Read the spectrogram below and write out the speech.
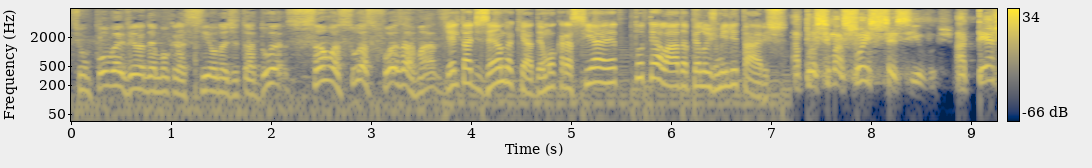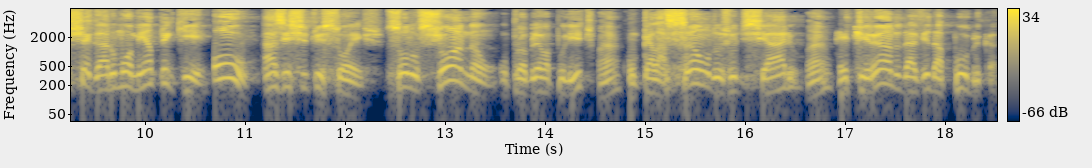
se um povo vai viver na democracia ou na ditadura são as suas forças armadas. O que ele está dizendo é que a democracia é tutelada pelos militares. Aproximações sucessivas, até chegar o momento em que ou as instituições solucionam o problema político, né, com pela ação do judiciário, né, retirando da vida pública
